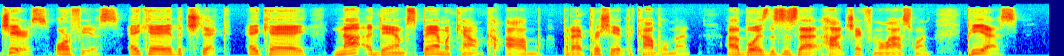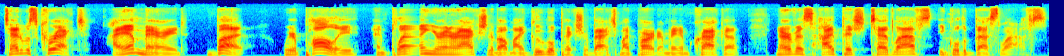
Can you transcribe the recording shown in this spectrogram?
Cheers, Orpheus, aka the chick, aka not a damn spam account Cobb, but I appreciate the compliment. Uh, boys, this is that hot chick from the last one. P.S. Ted was correct. I am married, but we're poly, and playing your interaction about my Google picture back to my partner made him crack up. Nervous, high pitched Ted laughs equal the best laughs.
